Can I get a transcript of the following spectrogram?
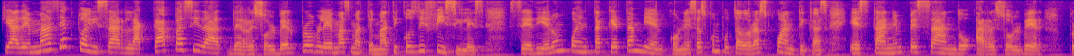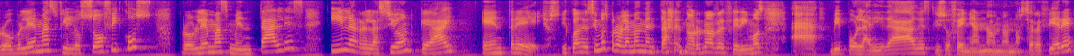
que además de actualizar la capacidad de resolver problemas matemáticos difíciles, se dieron cuenta que también con esas computadoras cuánticas están empezando a resolver problemas filosóficos, problemas mentales y la relación que hay entre ellos. Y cuando decimos problemas mentales no nos referimos a bipolaridad o esquizofrenia, no, no, no, se refiere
